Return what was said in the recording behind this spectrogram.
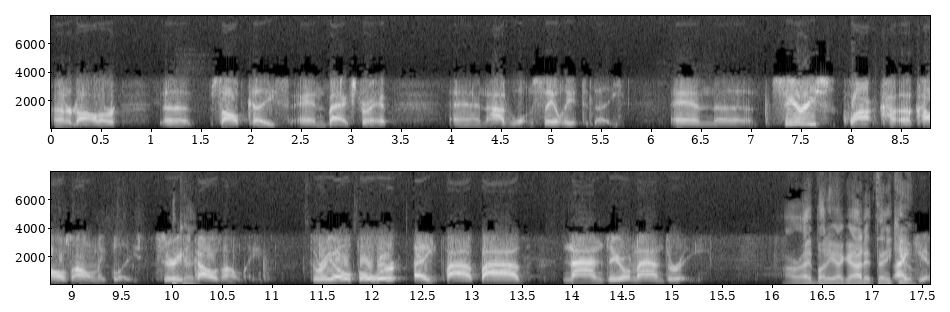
hundred dollar uh, soft case and back strap. And I'd want to sell it today. And uh, serious qu- uh, calls only, please. Serious Okay. calls only. Three zero four eight five five nine zero nine three. All right, buddy, I got it. Thank, Thank you.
